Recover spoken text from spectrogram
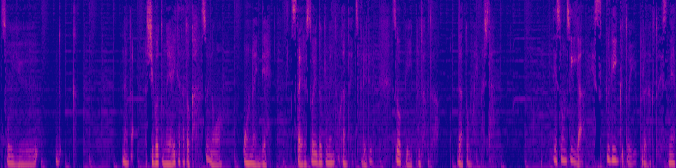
そういうなんか仕事のやり方とか、そういうのをオンラインで伝える、そういうドキュメントを簡単に作れる、すごくいいプロダクトだと思いました。で、その次が Sprig というプロダクトですね。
